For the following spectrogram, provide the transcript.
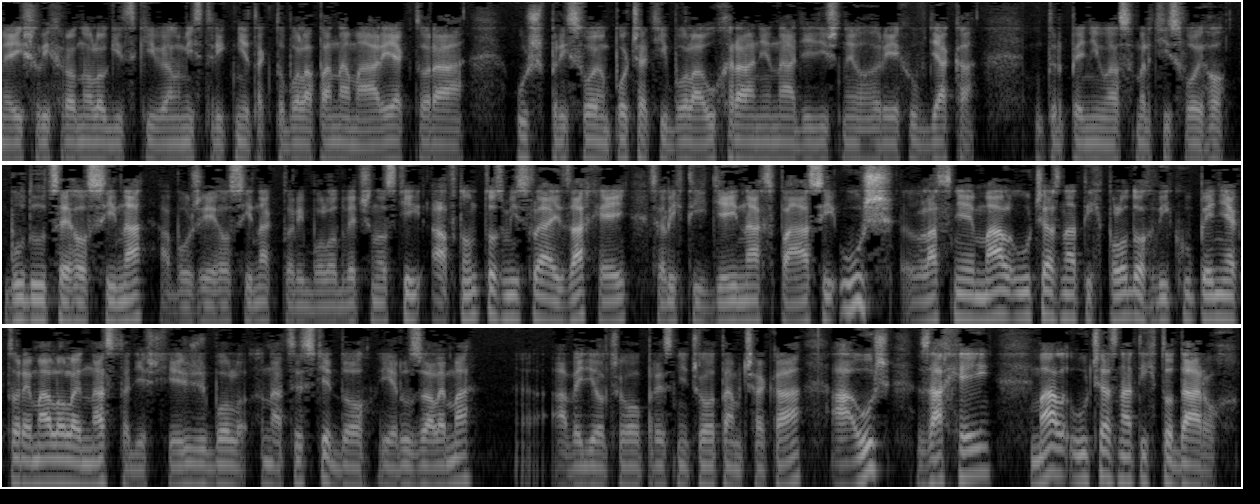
sme išli chronologicky veľmi striktne, tak to bola Panna Mária, ktorá už pri svojom počatí bola uchránená dedičného hriechu vďaka utrpeniu a smrti svojho budúceho syna a Božieho syna, ktorý bol od väčšnosti. A v tomto zmysle aj Zachej v celých tých dejinách spásy už vlastne mal účasť na tých plodoch vykúpenia, ktoré malo len nastať. Ešte Ježiš bol na ceste do Jeruzalema, a vedel čo presne, čo ho tam čaká. A už Zachej mal účasť na týchto daroch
